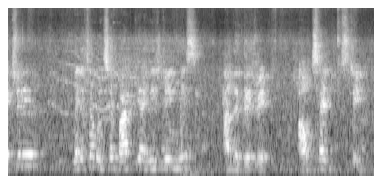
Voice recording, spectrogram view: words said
एक्चुअली मैंने जब उनसे बात किया he is doing his undergraduate outside state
